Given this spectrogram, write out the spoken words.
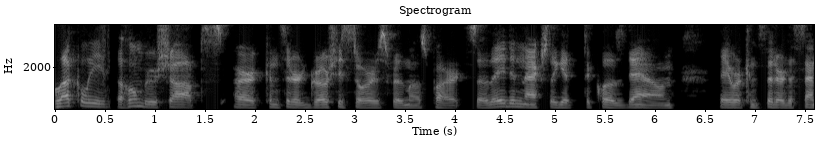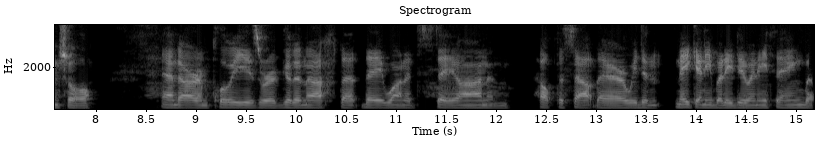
luckily the homebrew shops are considered grocery stores for the most part, so they didn't actually get to close down. They were considered essential, and our employees were good enough that they wanted to stay on and helped us out there. We didn't make anybody do anything, but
